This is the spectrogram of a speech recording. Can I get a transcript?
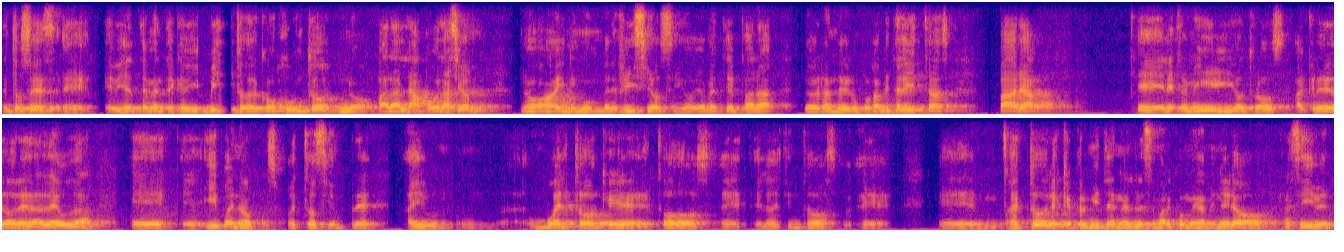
entonces, eh, evidentemente que visto de conjunto, no, para la población no hay ningún beneficio, sí, obviamente para los grandes grupos capitalistas, para el FMI y otros acreedores de la deuda, este, y bueno, por supuesto siempre hay un un vuelto que todos este, los distintos eh, eh, actores que permiten el desembarco megaminero reciben.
